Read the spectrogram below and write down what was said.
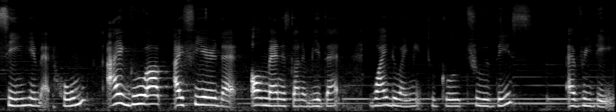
seeing him at home I grew up, I fear that all men is gonna be that. Why do I need to go through this every day?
